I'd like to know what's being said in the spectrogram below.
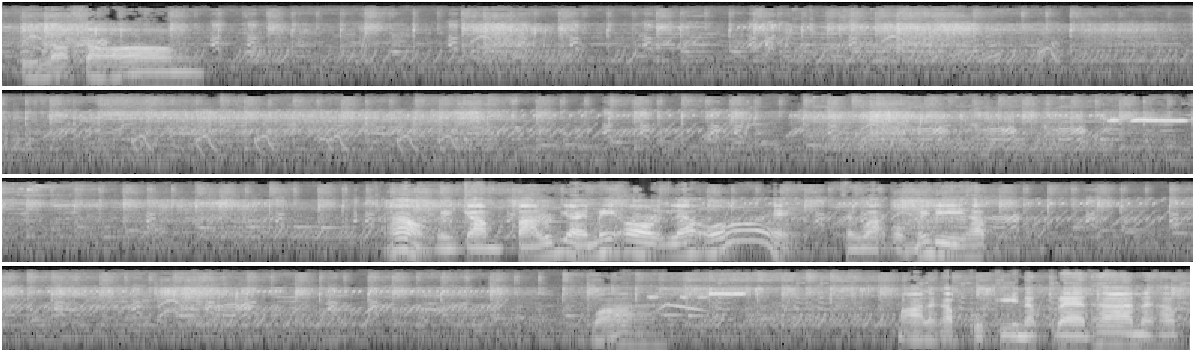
ฟื้นรอบสอง อ้าวเวรกรรมปลาลูกใหญ่ไม่ออกอีกแล้ว โอ้ย จังหวะผมไม่ดีครับ ว้า มาแล้วครับคุกกี้นักแปรท่านะครับ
